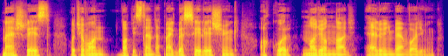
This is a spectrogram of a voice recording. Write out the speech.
másrészt, hogyha van napi stand megbeszélésünk, akkor nagyon nagy előnyben vagyunk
